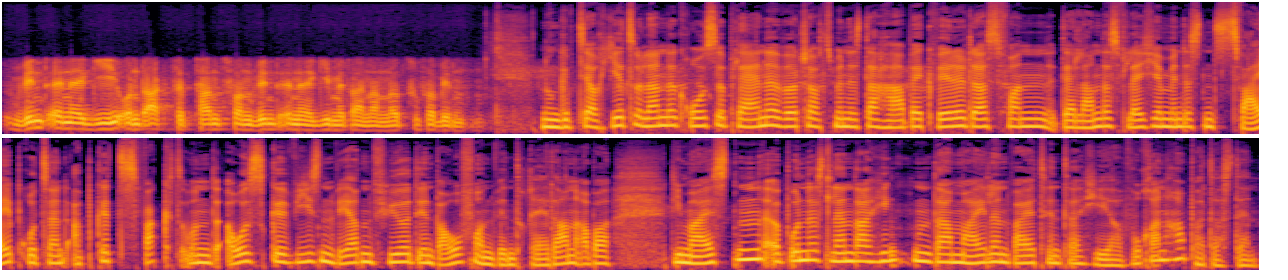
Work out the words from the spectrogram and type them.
Windenergie und Akzeptanz von Windenergie miteinander zu verbinden. Nun gibt es ja auch hierzulande große Pläne. Wirtschaftsminister Habeck will, dass von der Landesfläche mindestens zwei Prozent abgezwackt und ausgewiesen werden für den Bau von Windrädern. Aber die meisten Bundesländer hinken da meilenweit hinterher. Woran hapert das denn?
